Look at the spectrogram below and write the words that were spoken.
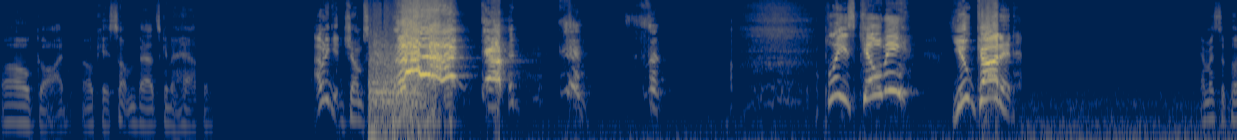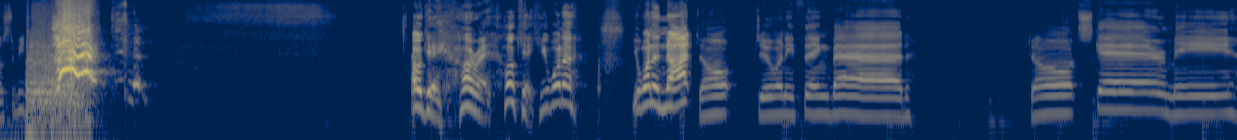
Oh god. Okay, something bad's gonna happen. I'm gonna get jump scared. Ah! Please kill me! You got it! Am I supposed to be doing Okay, all right. Okay, you want to you want to not don't do anything bad. Don't scare me.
